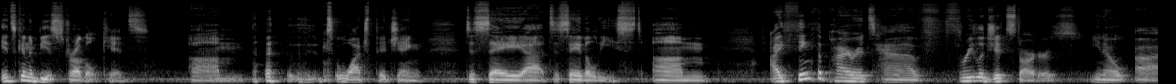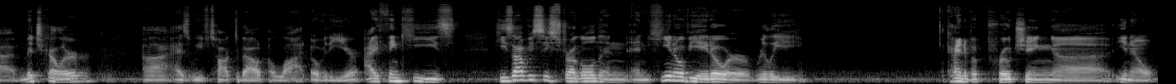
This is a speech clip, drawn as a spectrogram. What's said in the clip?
it's gonna be a struggle, kids, um, to watch pitching, to say uh, to say the least. Um, I think the Pirates have three legit starters. You know, uh, Mitch Keller, uh, as we've talked about a lot over the year. I think he's he's obviously struggled, and and he and Oviedo are really kind of approaching. Uh, you know,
